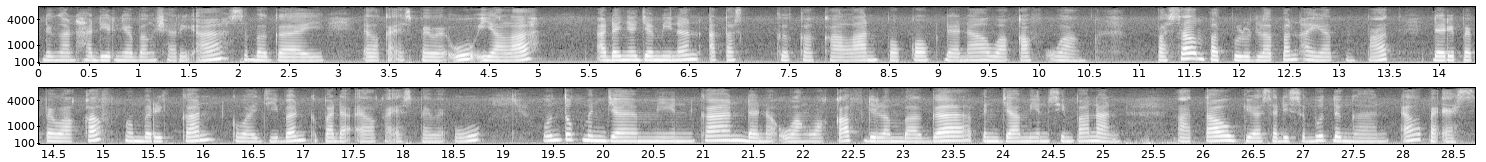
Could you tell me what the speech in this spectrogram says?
dengan hadirnya Bank Syariah sebagai LKS PWU ialah adanya jaminan atas kekekalan pokok dana wakaf uang. Pasal 48 ayat 4 dari PP Wakaf memberikan kewajiban kepada LKS PWU untuk menjaminkan dana uang wakaf di lembaga penjamin simpanan atau biasa disebut dengan LPS.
